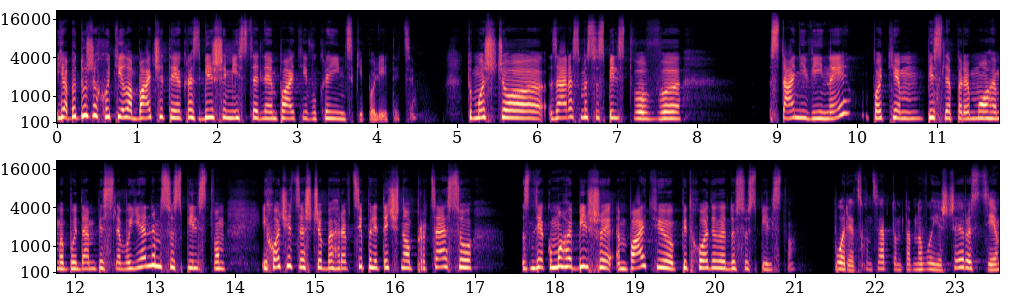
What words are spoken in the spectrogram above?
я би дуже хотіла бачити якраз більше місця для емпатії в українській політиці. Тому що зараз ми суспільство в стані війни, потім після перемоги ми будемо післявоєнним суспільством. І хочеться, щоб гравці політичного процесу з якомога більшою емпатією підходили до суспільства. Поряд з концептом там нової щирості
